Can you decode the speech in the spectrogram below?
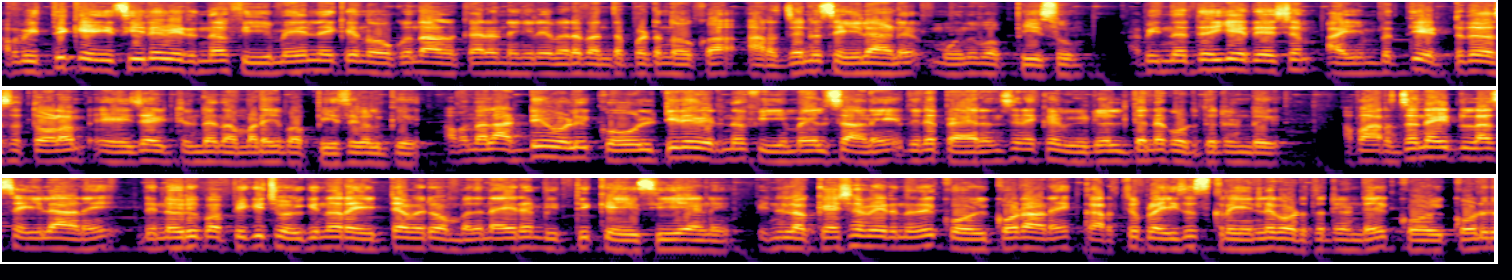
അപ്പോൾ വിത്ത് കെ സിയിൽ വരുന്ന ഫീമെയിലിലേക്ക് നോക്കുന്ന ആൾക്കാരുണ്ടെങ്കിൽ ഇവരെ ബന്ധപ്പെട്ട് നോക്കുക. അർജന്റ് സെയിലാണ് മൂന്ന് പപ്പീസും അപ്പോൾ ഇന്നത്തേക്ക് ഏകദേശം അമ്പത്തി എട്ട് ദിവസത്തോളം ഏജ് ആയിട്ടുണ്ട് നമ്മുടെ ഈ പപ്പീസുകൾക്ക് അപ്പോൾ നല്ല അടിപൊളി ക്വാളിറ്റിയിൽ വരുന്ന ഫീമെയിൽസ് ആണ്. ഇതിന്റെ പാരൻസിനൊക്കെ വീഡിയോയിൽ തന്നെ കൊടുത്തിട്ടുണ്ട്. അപ്പോൾ അർജന്റ് ആയിട്ടുള്ള സെയിലാണ്. ഇതിന്റെ ഒരു പപ്പിക്ക് ചോദിക്കുന്ന റേറ്റ് അവർ ഒമ്പതിനായിരം വിത്ത് കെ സി ആണ്. പിന്നെ ലൊക്കേഷൻ വരുന്നത് കോഴിക്കോടാണ്. കറക്റ്റ് പ്ലേസ് സ്ക്രീനിൽ കൊടുത്തിട്ടുണ്ട്. Kozhikode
